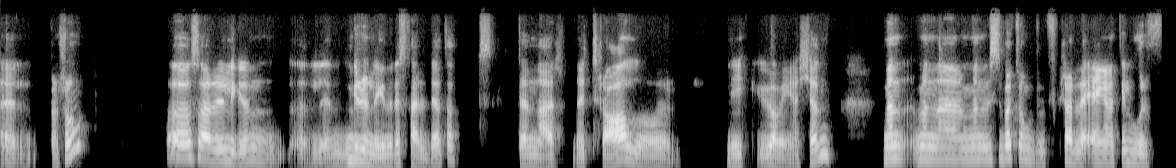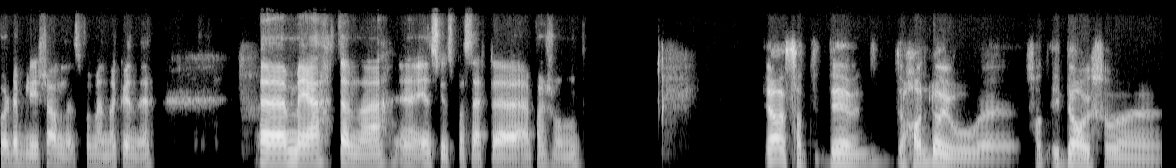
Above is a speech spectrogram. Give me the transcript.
eh, pensjon. Og så det, ligger det en, en grunnleggende rettferdighet at den er nøytral og lik uavhengig av kjønn. Men, men, eh, men, hvis du bare kan forklare det en gang til hvorfor det blir så annerledes for menn og kvinner eh, med denne eh, innskuddsbaserte pensjonen. Ja, det, det, handler jo eh, sant? I dag så eh,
